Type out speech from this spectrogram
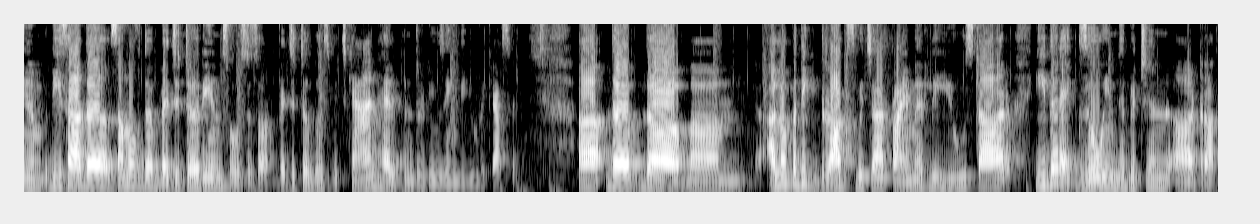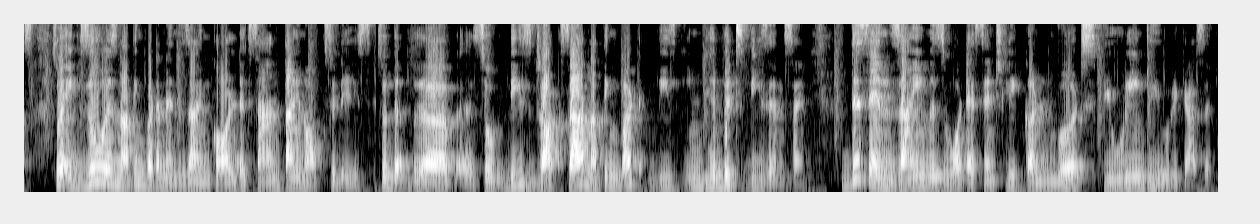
um, these are the some of the vegetarian sources or vegetables which can help in reducing the uric acid. Uh, the the um, allopathic drugs which are primarily used are either XO inhibition uh, drugs. So XO is nothing but an enzyme called xanthine oxidase. So the, the uh, so these drugs are nothing but these inhibits these enzyme This enzyme is what essentially converts purine to uric acid.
